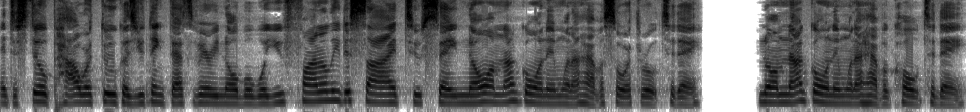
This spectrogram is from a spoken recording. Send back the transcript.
and to still power through because you think that's very noble, will you finally decide to say, no, I'm not going in when I have a sore throat today? No, I'm not going in when I have a cold today.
